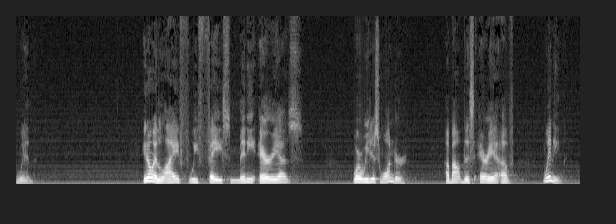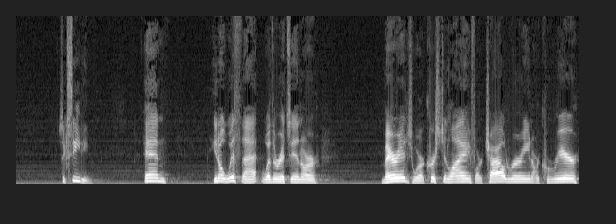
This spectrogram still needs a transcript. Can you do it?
win? You know, in life, we face many areas where we just wonder about this area of winning, succeeding. And, you know, with that, whether it's in our marriage or our Christian life, our child rearing, our career,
